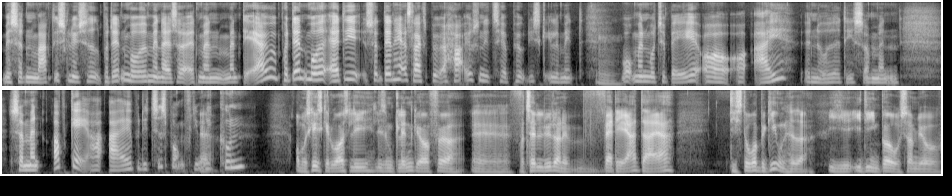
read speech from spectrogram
med sådan magtesløshed på den måde, men altså, at man, man, det er jo på den måde, at det, så den her slags bøger har jo sådan et terapeutisk element, mm. hvor man må tilbage og, og eje noget af det, som man som man opgav at eje på det tidspunkt, fordi ja. man ikke kunne. Og måske skal du også lige, ligesom Glenn gjorde før, øh, fortælle lytterne, hvad det er, der er de store begivenheder i, i din bog, som jo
